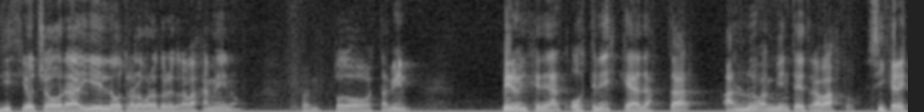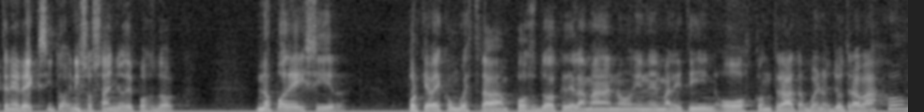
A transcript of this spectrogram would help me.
18 horas y el otro laboratorio trabaja menos, pues todo está bien. Pero en general os tenéis que adaptar al nuevo ambiente de trabajo si queréis tener éxito en esos años de postdoc. No podéis ir porque vais con vuestra postdoc de la mano en el maletín o os contratan. Bueno, yo trabajo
